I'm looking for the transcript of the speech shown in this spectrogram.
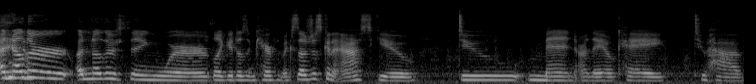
another another thing where like it doesn't care for me because I was just gonna ask you, do men are they okay to have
